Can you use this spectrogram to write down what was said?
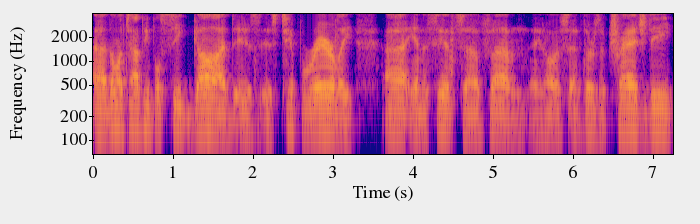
uh, the only time people seek God is is temporarily uh, in the sense of um, you know if, if, there's a tragedy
